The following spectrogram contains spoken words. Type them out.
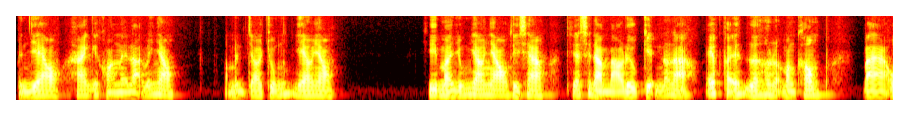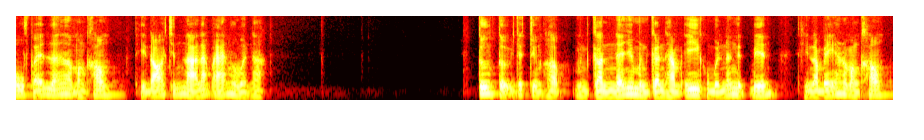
mình giao hai cái khoảng này lại với nhau và mình cho chúng giao nhau khi mà chúng giao nhau thì sao? Thì nó sẽ đảm bảo điều kiện đó là f phẩy lớn hơn hoặc bằng không và u phẩy lớn hơn bằng không. Thì đó chính là đáp án của mình ha. Tương tự cho trường hợp mình cần, nếu như mình cần hàm y của mình nó nghịch biến thì nó bé hơn bằng không.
